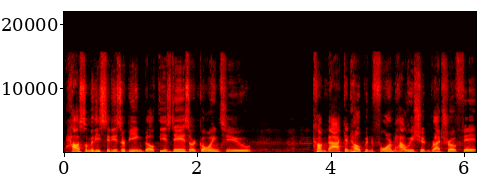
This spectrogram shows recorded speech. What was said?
how some of these cities are being built these days are going to come back and help inform how we should retrofit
